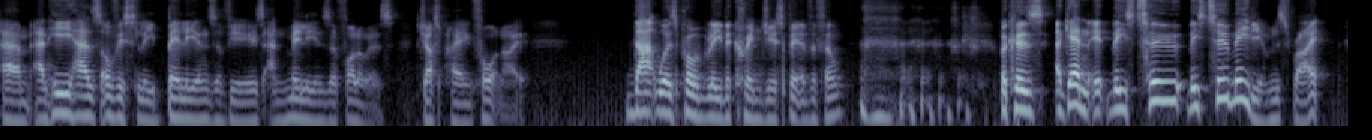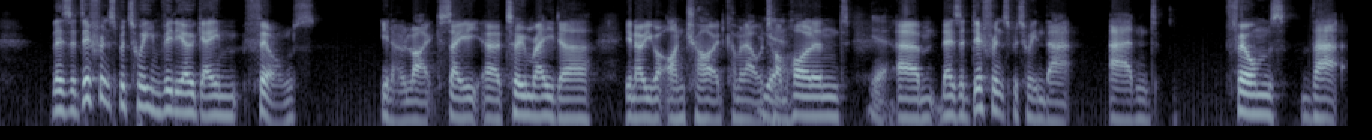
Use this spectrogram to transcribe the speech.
um, and he has obviously billions of views and millions of followers just playing Fortnite. That was probably the cringiest bit of the film because again, it, these two these two mediums, right? There's a difference between video game films, you know, like say uh, Tomb Raider. You know, you got Uncharted coming out with Tom Holland. Yeah. Um, there's a difference between that and films that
